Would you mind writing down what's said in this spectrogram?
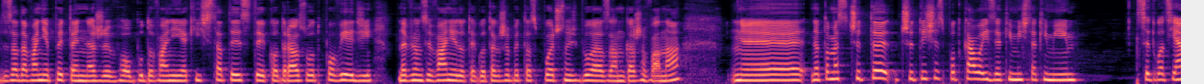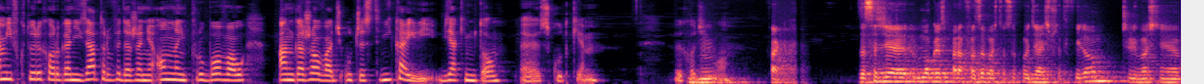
zadawanie pytań na żywo, budowanie jakichś statystyk, od razu odpowiedzi, nawiązywanie do tego, tak żeby ta społeczność była zaangażowana. E, natomiast czy ty, czy ty się spotkałeś z jakimiś takimi sytuacjami, w których organizator wydarzenia online próbował angażować uczestnika i jakim to e, skutkiem wychodziło. Mhm. Tak. W zasadzie mogę sparafrazować to, co powiedziałeś przed chwilą, czyli właśnie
